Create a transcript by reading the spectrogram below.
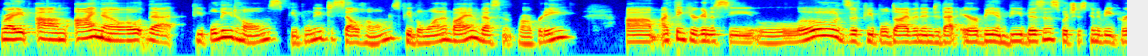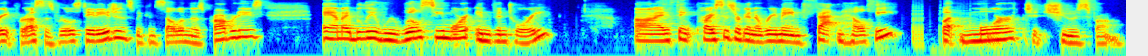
Right. Um, I know that people need homes, people need to sell homes, people want to buy investment property. Um, I think you're going to see loads of people diving into that Airbnb business, which is going to be great for us as real estate agents. We can sell them those properties. And I believe we will see more inventory. I think prices are going to remain fat and healthy, but more to choose from.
